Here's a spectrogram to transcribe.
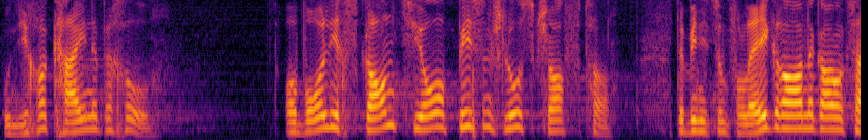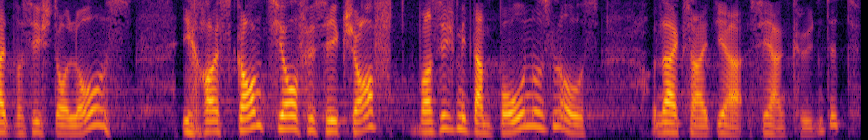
Und ich habe keinen bekommen. Obwohl ich das ganze Jahr bis zum Schluss geschafft habe. Da bin ich zum Verleger angegangen und gesagt, was ist da los? Ich habe das ganze Jahr für Sie geschafft. Was ist mit dem Bonus los? Und er hat gesagt, ja, Sie haben gekündigt.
